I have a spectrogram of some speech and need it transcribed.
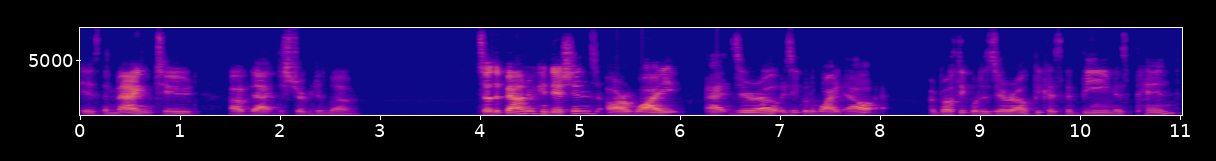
is the magnitude of that distributed load. So the boundary conditions are y at 0 is equal to y at L are both equal to 0 because the beam is pinned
